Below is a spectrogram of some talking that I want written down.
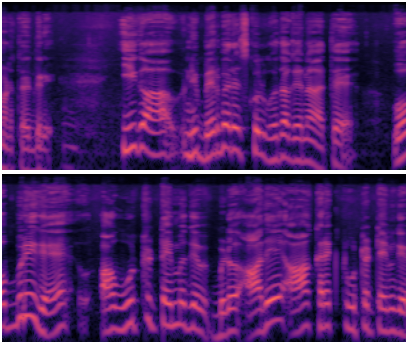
ಮಾಡ್ತಾಯಿದ್ರಿ ಈಗ ನೀವು ಬೇರೆ ಬೇರೆ ಸ್ಕೂಲ್ಗೆ ಹೋದಾಗ ಏನಾಗುತ್ತೆ? ಒಬ್ಬರಿಗೆ ಆ ಊಟದ ಟೈಮಿಗೆ ಬಿಡು, ಅದೇ ಆ ಕರೆಕ್ಟ್ ಊಟದ ಟೈಮಿಗೆ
